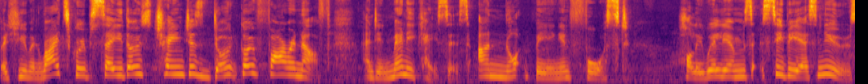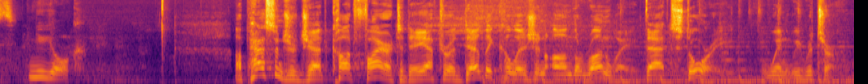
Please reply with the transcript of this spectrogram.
But human rights groups say those changes don't go far enough and, in many cases, are not being enforced. Holly Williams, CBS News, New York. A passenger jet caught fire today after a deadly collision on the runway. That story when we return.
